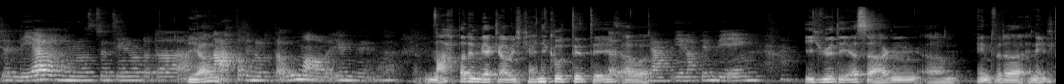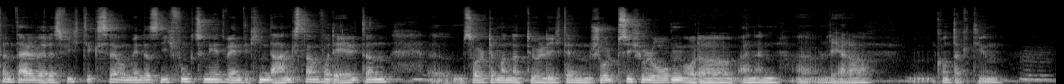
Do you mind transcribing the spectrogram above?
der Lehrerin was zu erzählen oder der ja. Nachbarin oder der Oma oder irgendwem. Nachbarin wäre, glaube ich, keine gute Idee. Also, aber ja, je nachdem wie eng. Ich würde eher sagen, ähm, entweder ein Elternteil wäre das Wichtigste und wenn das nicht funktioniert, wenn die Kinder Angst haben vor den Eltern, äh, sollte man natürlich den Schulpsychologen oder einen äh, Lehrer kontaktieren, mhm.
